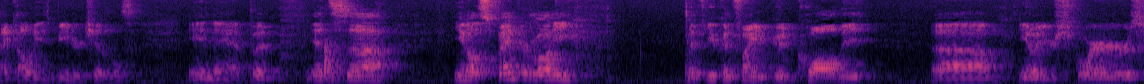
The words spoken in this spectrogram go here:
I call these beater chisels in that. But it's, uh, you know, spend your money if you can find good quality, um, you know, your squares,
